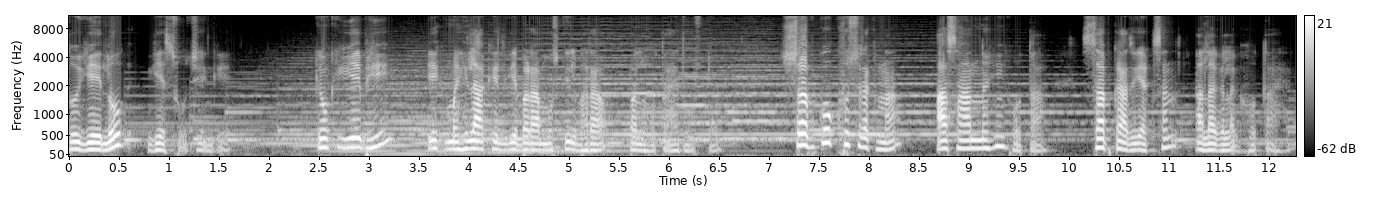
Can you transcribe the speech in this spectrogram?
तो ये लोग ये सोचेंगे। क्योंकि ये भी एक महिला के लिए बड़ा मुश्किल भरा पल होता है दोस्तों। सबको खुश रखना आसान नहीं होता। सबका रिएक्शन अलग अलग होता है।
